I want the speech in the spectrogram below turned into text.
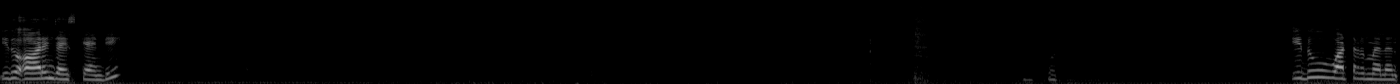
ಇದು ಆರೆಂಜ್ ಐಸ್ ಕ್ಯಾಂಡಿ. ಇದು ವಾಟರ್ ಮೆಲನ್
